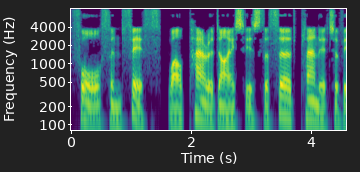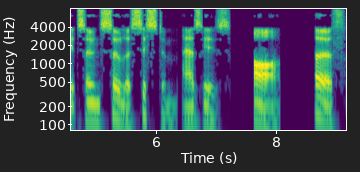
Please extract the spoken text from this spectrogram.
fourth and fifth, while Paradise is the third planet of its own solar system as is R. Earth,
